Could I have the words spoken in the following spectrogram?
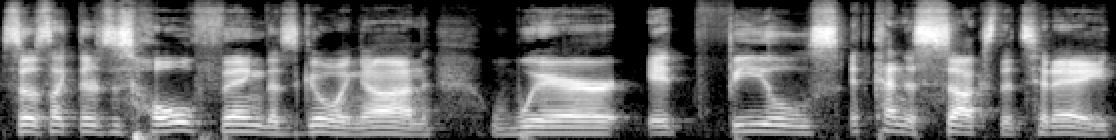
So it's like there's this whole thing that's going on where it feels, it kind of sucks that today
